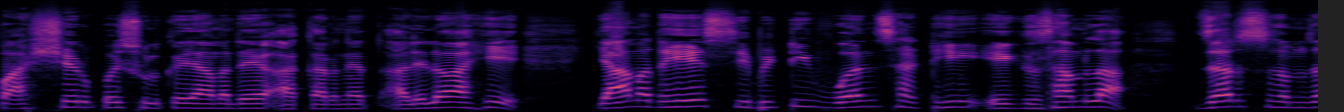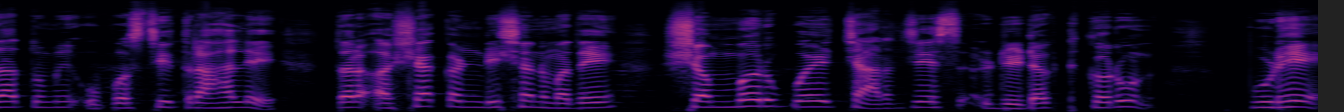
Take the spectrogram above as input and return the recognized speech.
पाचशे रुपये शुल्क यामध्ये आकारण्यात आलेलं आहे. यामध्ये सी बी टी वनसाठी एक्झामला जर समजा तुम्ही उपस्थित राहिले तर अशा कंडिशनमध्ये शंभर रुपये चार्जेस डिडक्ट करून पुढे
